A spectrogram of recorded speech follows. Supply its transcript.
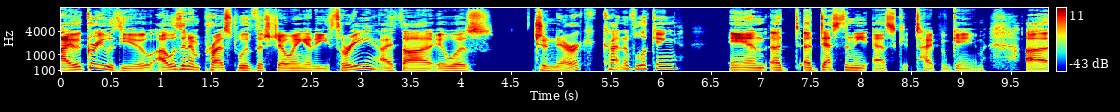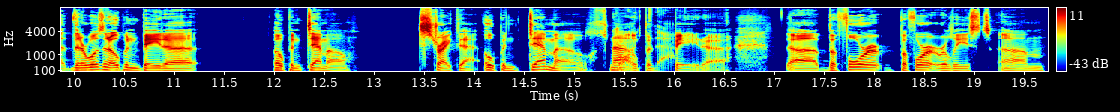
I agree with you. I wasn't impressed with the showing at E3. I thought it was generic kind of looking and a, a Destiny esque type of game. Uh, there was an open beta, open demo. Strike that open demo, not open that. beta. Uh, before before it released, um,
